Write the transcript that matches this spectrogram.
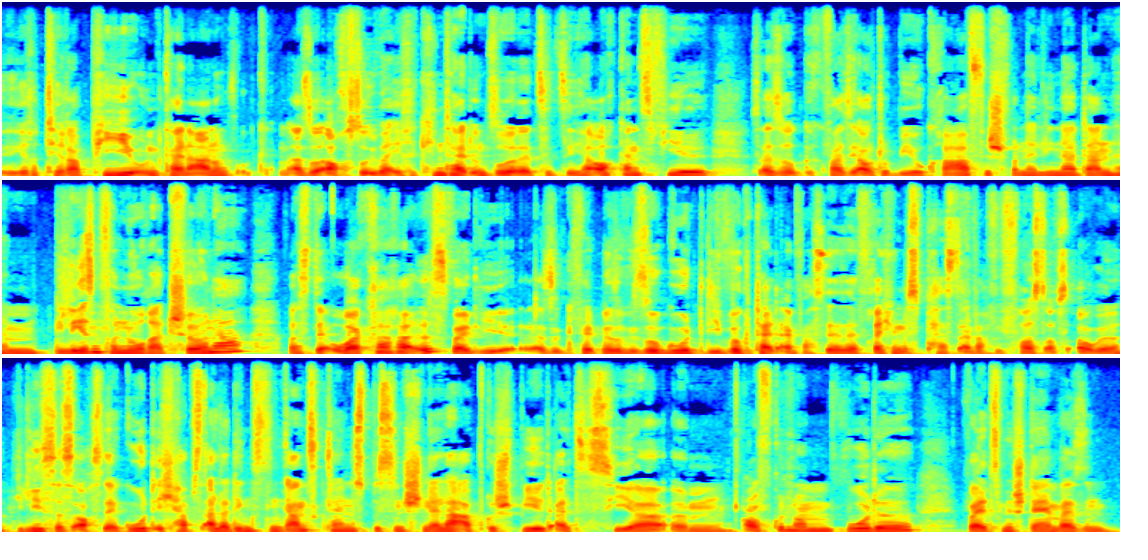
ihre Therapie und keine Ahnung, also auch so über ihre Kindheit und so erzählt sie hier auch ganz viel. Ist also quasi autobiografisch von der Lina Dunham. Gelesen von Nora Tschirner, was der Oberkracher ist, weil die, also gefällt mir sowieso gut. Die wirkt halt einfach sehr, sehr frech und es passt einfach wie Faust aufs Auge. Die liest das auch sehr gut. Ich habe es allerdings ein ganz kleines bisschen schneller abgespielt, als es hier ähm, aufgenommen wurde, weil es mir stellenweise ein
